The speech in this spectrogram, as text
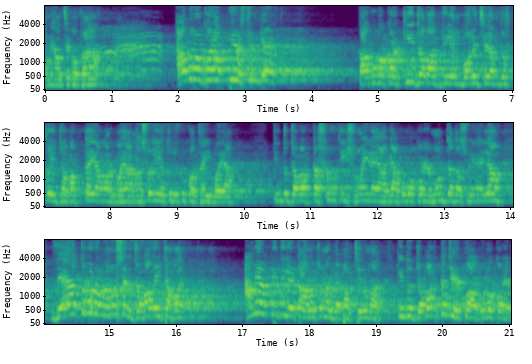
মনে আছে কথা? আবু বকর, আপনি আসছেন কে? তা আবু বকর কি জবাব দিলেন? বলেছিলাম, দোস্ত, এই জবাবটাই আমার বয়ান। আসলে এতটুকু কথাই বয়ান। কিন্তু জবাবটা শুরুতেই শোনাই নাই, আগে আবু বকরের মর্যাদা শুনাইলাম যে এত বড় মানুষের জবাব এইটা হয়। আমি আপনি দিলে এটা আলোচনার ব্যাপার ছিল না, কিন্তু জবাবটা যেহেতু আবু বকরের,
